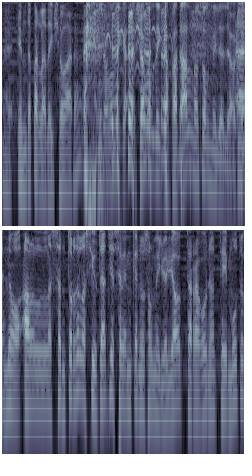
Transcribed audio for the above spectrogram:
Eh, hem de parlar d'això ara? Això vol dir que, això vol dir que fatal no és el millor lloc, eh? Uh, no, els entorns de les ciutats ja sabem que no és el millor lloc. Tarragona té molta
